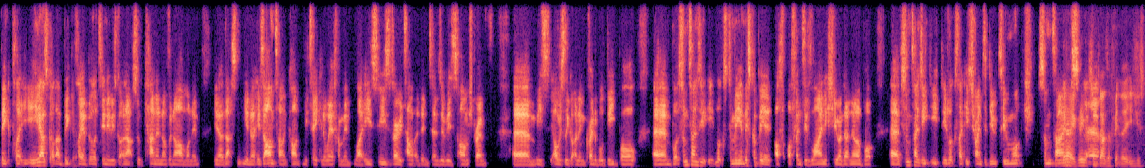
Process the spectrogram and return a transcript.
big play. He has got that big yeah. playability in him. He's got an absolute cannon of an arm on him. You know, that's you know his arm talent can't be taken away from him. Like he's he's very talented in terms of his arm strength. Um, he's obviously got an incredible deep ball, um, but sometimes it, it, looks to me, and this could be an off- offensive line issue. I don't know, but uh, sometimes he, he, he, looks like he's trying to do too much. Sometimes, yeah, I agree. Uh, sometimes I think that he's just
